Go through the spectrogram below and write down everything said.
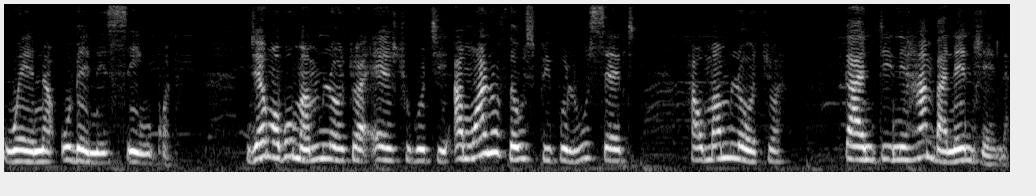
wena ube nesinkwa. Njengoba umamlotshwa esho ukuthi i'm one of those people who said hawu mamlotshwa kanti nihamba lendlela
